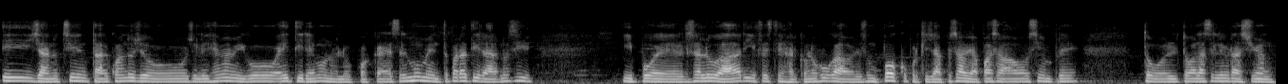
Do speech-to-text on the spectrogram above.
y ya en Occidental, cuando yo, yo le dije a mi amigo, hey, tirémonos, loco, acá es el momento para tirarnos y, y poder saludar y festejar con los jugadores un poco, porque ya pues había pasado siempre todo toda la celebración.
